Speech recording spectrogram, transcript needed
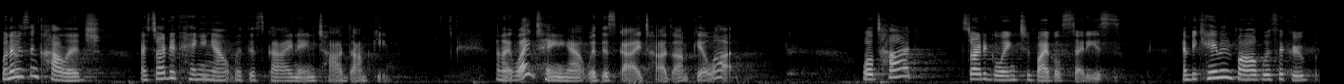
When I was in college, I started hanging out with this guy named Todd Domke. And I liked hanging out with this guy, Todd Domke, a lot. Well, Todd started going to Bible studies and became involved with a group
